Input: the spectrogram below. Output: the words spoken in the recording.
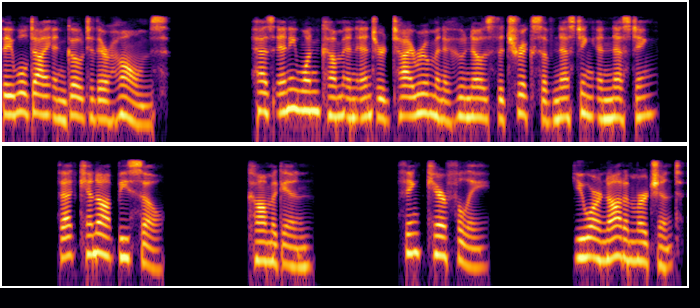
They will die and go to their homes. Has anyone come and entered Tirumana who knows the tricks of nesting and nesting? That cannot be so. Come again. Think carefully. You are not a merchant.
